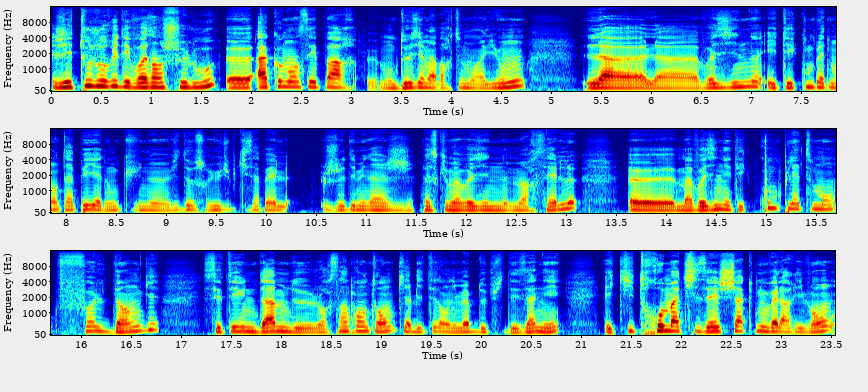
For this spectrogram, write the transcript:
J'ai toujours eu des voisins chelous, euh, à commencer par euh, mon deuxième appartement à Lyon. La, la voisine était complètement tapée, il y a donc une vidéo sur YouTube qui s'appelle Je déménage parce que ma voisine me harcèle. Euh, ma voisine était complètement folle dingue. C'était une dame de genre 50 ans qui habitait dans l'immeuble depuis des années et qui traumatisait chaque nouvel arrivant.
